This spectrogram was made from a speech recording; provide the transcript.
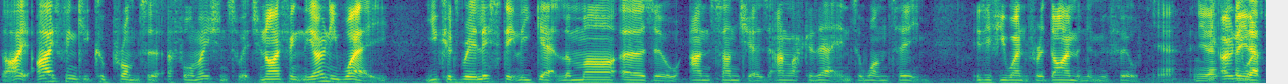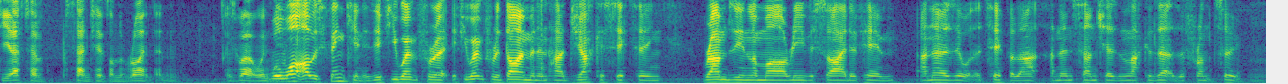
that I, I think it could prompt a, a formation switch, and I think the only way you could realistically get Lemar, Özil, and Sanchez and Lacazette into one team. Is if you went for a diamond in midfield. Yeah, and you'd have, only you'd have to you'd have to have Sanchez on the right then as well. Wouldn't Well, you? what I was thinking is if you went for a if you went for a diamond and had Xhaka sitting, Ramsey and Lemar either side of him, and Özil at the tip of that, and then Sanchez and Lacazette as a front two. Mm.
